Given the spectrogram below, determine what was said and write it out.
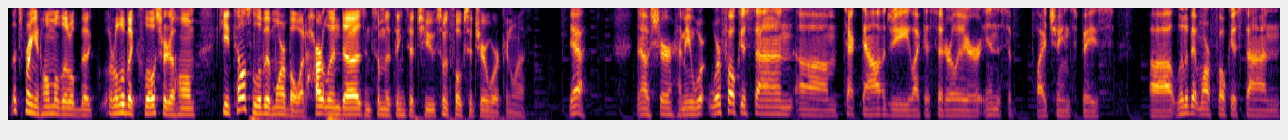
let's bring it home a little bit, or a little bit closer to home. Can you tell us a little bit more about what Heartland does and some of the things that you, some of the folks that you're working with? Yeah. No, sure. I mean, we're, we're focused on um, technology, like I said earlier, in the supply chain space. Uh, a little bit more focused on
